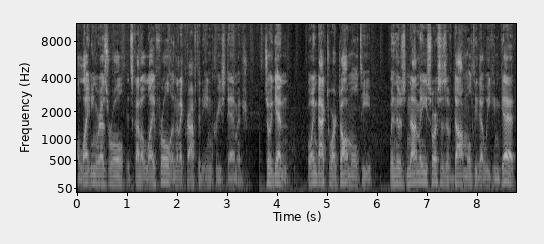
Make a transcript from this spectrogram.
a lightning res roll, it's got a life roll, and then I crafted increased damage. So again, going back to our dot multi, when there's not many sources of dot multi that we can get,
